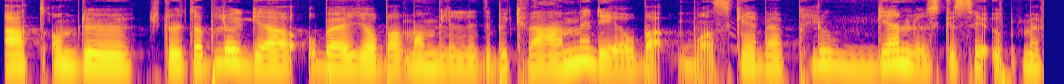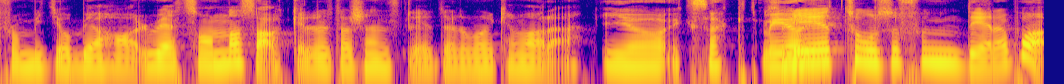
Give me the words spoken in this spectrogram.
att om du slutar plugga och börjar jobba, man blir lite bekväm med det och bara Åh, ska jag börja plugga nu? Ska jag säga upp mig från mitt jobb jag har? Du vet sådana saker, eller ta tjänstledigt eller vad det kan vara. Ja, exakt. Men så jag, det är ett tools att fundera på.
